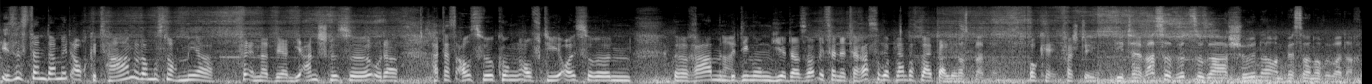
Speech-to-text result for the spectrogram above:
Ist es dann damit auch getan oder muss noch mehr verändert werden? Die Anschlüsse oder hat das Auswirkungen auf die äußeren äh, Rahmenbedingungen hier? Da ist ja eine Terrasse geplant, das bleibt alles. Das bleibt alles. Okay, verstehe. Die Terrasse wird sogar schöner und besser noch überdacht.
